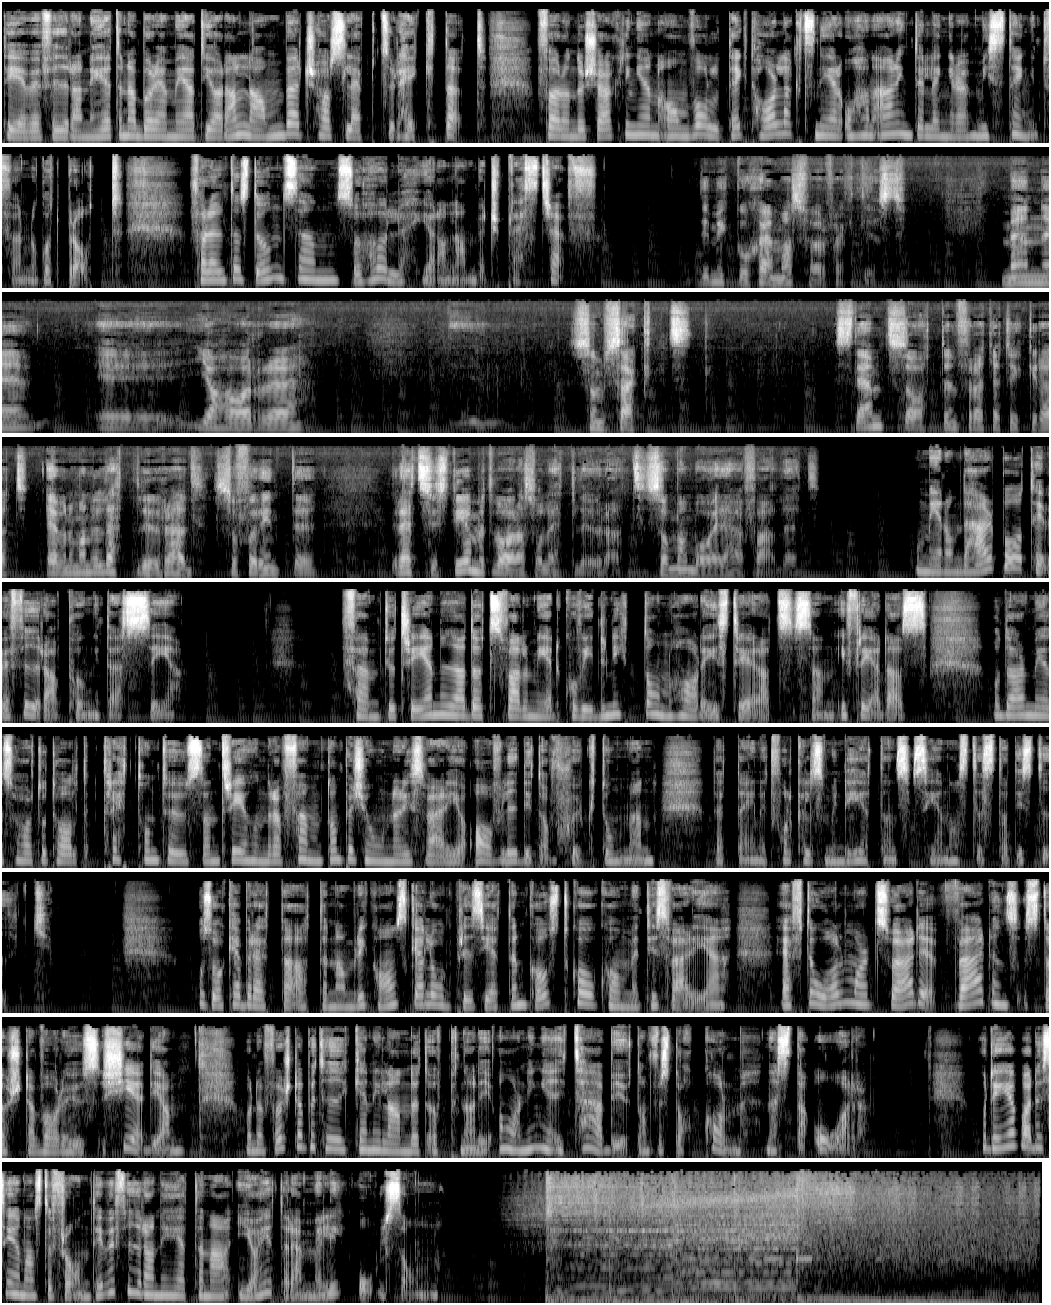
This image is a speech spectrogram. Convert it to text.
TV4-nyheterna börjar med att Göran Lamberts har släppts ur häktet. Förundersökningen om våldtäkt har lagts ner och han är inte längre misstänkt för något brott. För en liten stund sen så höll Göran Lamberts pressträff. Det är mycket att skämmas för faktiskt. Men eh, eh jag har eh, som sagt stämt staten för att jag tycker att även om man är lättlurad så får inte rättssystemet vara så lättlurat som man var i det här fallet. Och mer om det här på tv4.se. 53 nya dödsfall med covid-19 har registrerats sedan i fredags. Och därmed så har totalt 13 315 personer i Sverige avlidit av sjukdomen. Detta enligt Folkhälsomyndighetens senaste statistik. Och så kan jag berätta att den amerikanska lågprisjätten Costco kommer till Sverige. Efter Walmart så är det världens största varuhuskedja. Och den första butiken i landet öppnar i Arninge i Täby utanför Stockholm nästa år. Och det var det senaste från TV4 Nyheterna. Jag heter Emily Olsson.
